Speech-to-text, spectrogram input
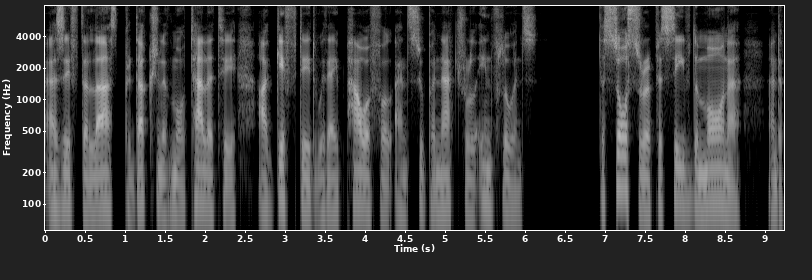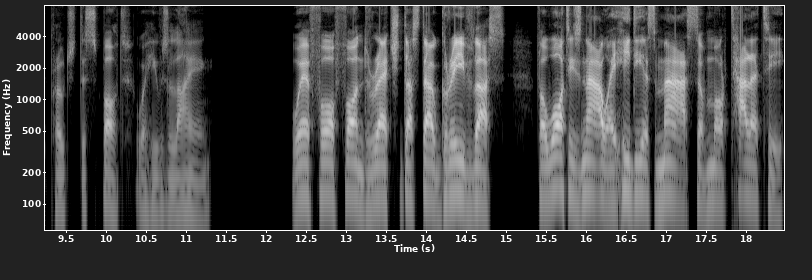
as if the last production of mortality, are gifted with a powerful and supernatural influence. The sorcerer perceived the mourner, and approached the spot where he was lying. Wherefore, fond wretch, dost thou grieve thus? For what is now a hideous mass of mortality,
